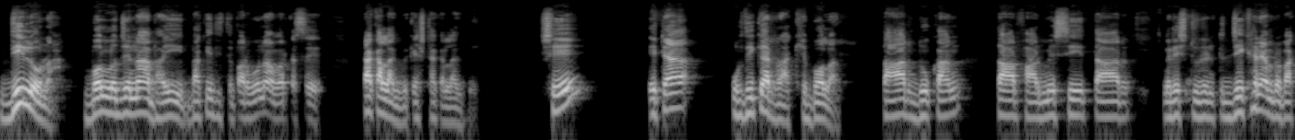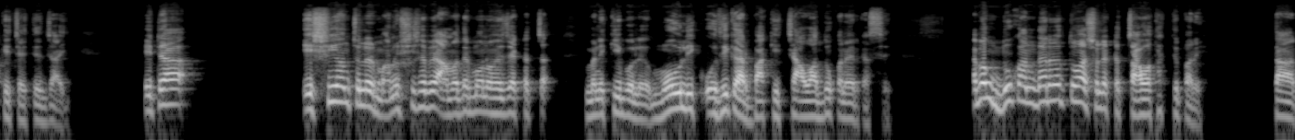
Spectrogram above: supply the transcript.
দিল না, বলল যে, না ভাই, বাকি দিতে পারব না, আমার কাছে টাকা লাগবে ক্যাশ টাকা লাগবে। সে এটা অধিকার রাখে বলার। তার দোকান, তার ফার্মেসি তার রেস্টুরেন্ট যেখানে আমরা বাকি চাইতে যাই। এটা এশিয়া অঞ্চলের মানুষ হিসেবে আমাদের মনে হয় যে একটা মানে কি বলে, মৌলিক অধিকার বাকি চাওয়া দোকানের কাছে। এবং দোকানদারের তো আসলে একটা চাওয়া থাকতে পারে। তার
